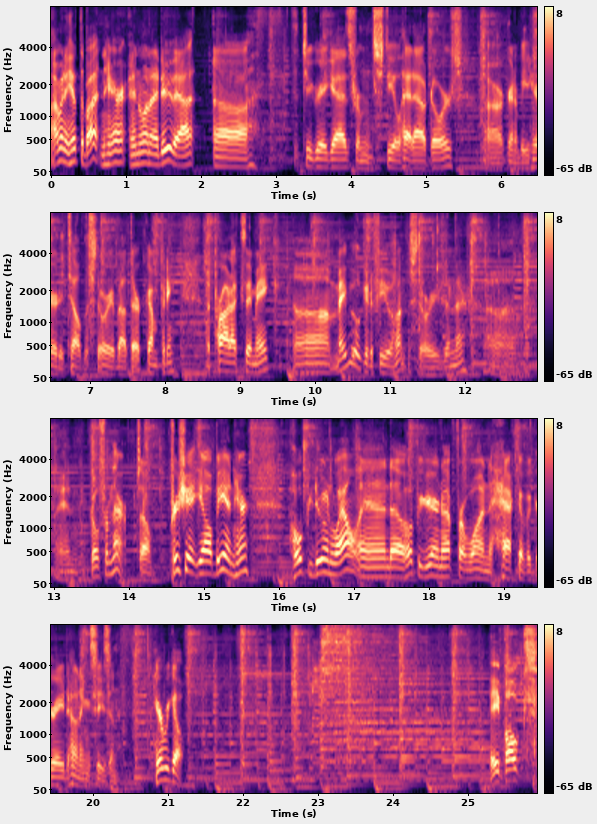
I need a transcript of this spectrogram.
I'm going to hit the button here. And when I do that, uh, the two great guys from Steelhead Outdoors are going to be here to tell the story about their company, the products they make. Uh, maybe we'll get a few hunting stories in there uh, and go from there. So appreciate y'all being here. Hope you're doing well and uh, hope you're gearing up for one heck of a great hunting season. Here we go. Hey, folks.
